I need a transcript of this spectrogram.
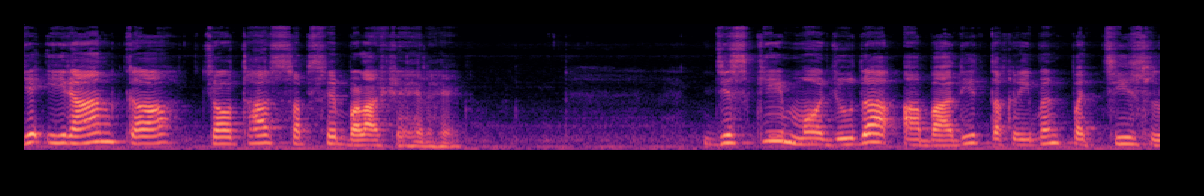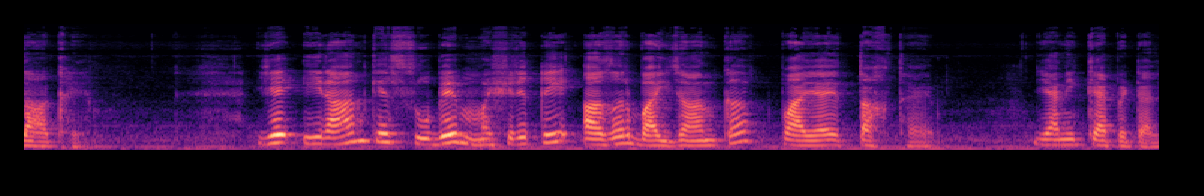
یہ ایران کا چوتھا سب سے بڑا شہر ہے، جس کی موجودہ آبادی تقریباً پچیس لاکھ ہے۔ یہ ایران کے صوبے مشرقی آذربائیجان کا پایہ تخت ہے یعنی کیپٹل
